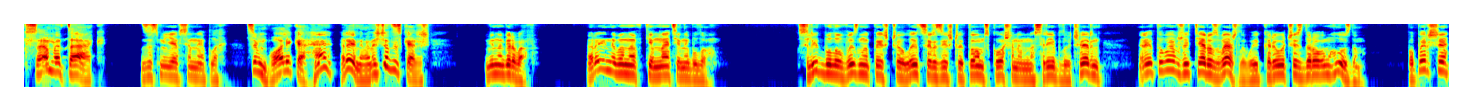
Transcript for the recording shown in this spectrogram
Саме так. Засміявся неплах. Символіка, га? Рейневане, що ти скажеш? Він обірвав. Рейневана в кімнаті не було. Слід було визнати, що лицар зі щитом, скошеним на срібло й чернь, рятував життя розважливо і керуючись здоровим глуздом. По-перше,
